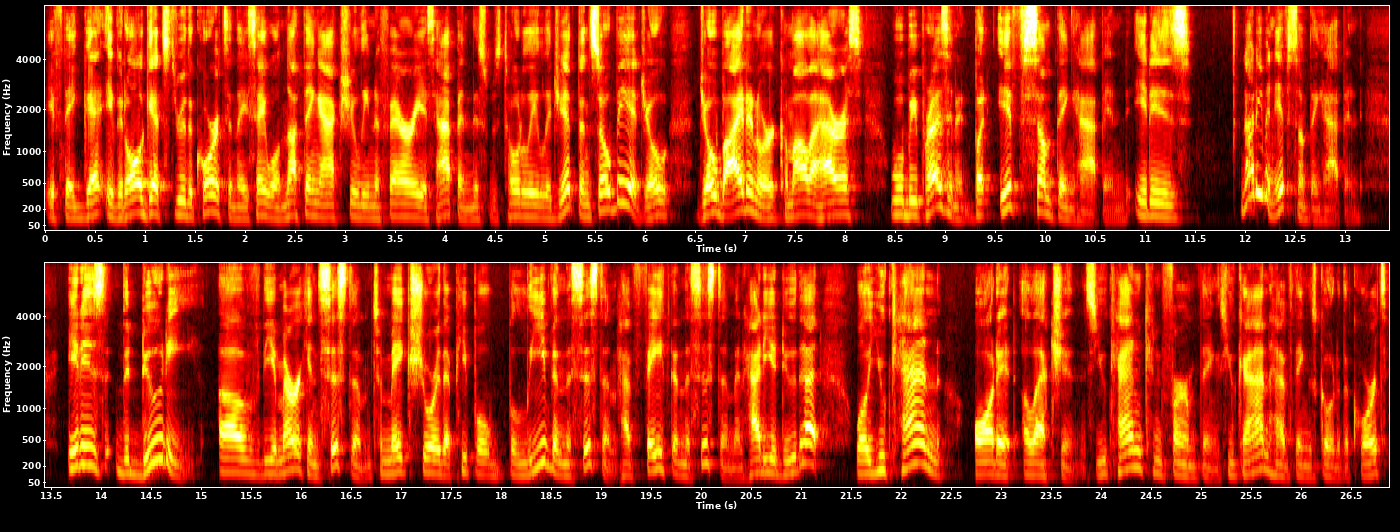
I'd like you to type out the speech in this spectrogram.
if they get if it all gets through the courts and they say, well, nothing actually nefarious happened, this was totally legit, then so be it. Joe Joe Biden or Kamala Harris will be president. But if something happened, it is not even if something happened, it is the duty of the American system to make sure that people believe in the system, have faith in the system. And how do you do that? Well, you can audit elections. You can confirm things. You can have things go to the courts.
